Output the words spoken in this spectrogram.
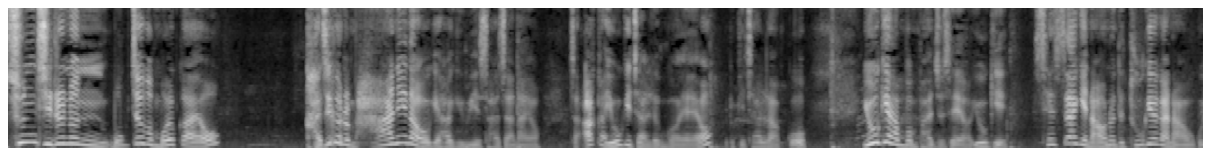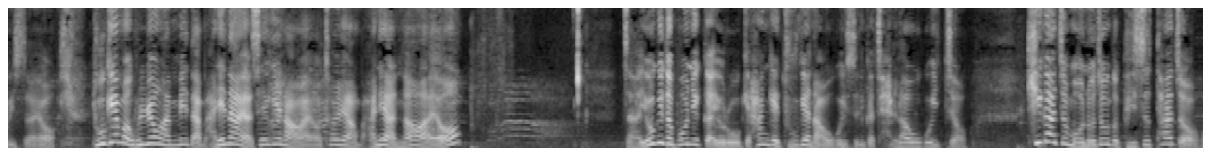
순 지르는 목적은 뭘까요? 가지가를 많이 나오게 하기 위해서 하잖아요. 자, 아까 여기 자른 거예요. 이렇게 잘랐고 여기 한번 봐주세요. 여기 새싹이 나오는데 두 개가 나오고 있어요. 두 개만 훌륭합니다. 많이 나와요. 세 개 나와요. 천리향 많이 안 나와요. 자, 여기도 보니까 이렇게 한 개, 두 개 나오고 있으니까 잘 나오고 있죠. 키가 좀 어느 정도 비슷하죠.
